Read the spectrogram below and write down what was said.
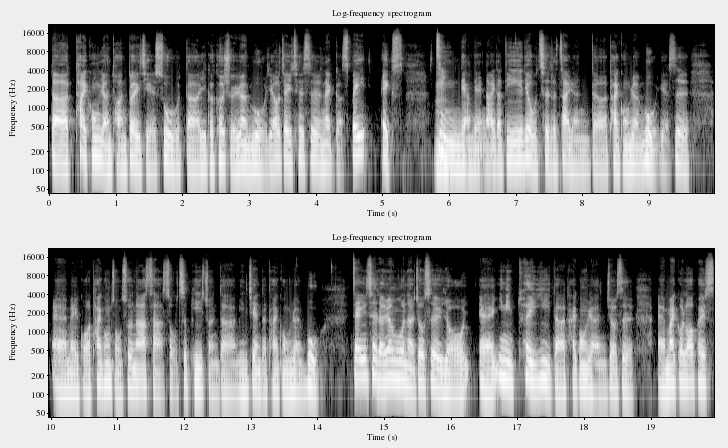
的太空人团队结束的一个科学任务，然后这一次是那个 SpaceX 近两年来的第六次的载人的太空任务，也是呃美国太空总署 NASA 首次批准的民间的太空任务。这一次的任务呢，就是由呃一名退役的太空人，就是呃 Michael Lopez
